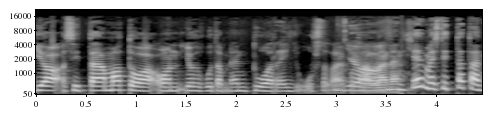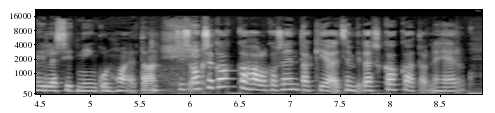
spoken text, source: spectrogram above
Ja sitten tämä matoa on joku tämmöinen tuore juusto tai joku Joo. tällainen. Ja ilmeisesti tätä niille sitten niin kuin hoetaan. Siis onko se kakkahalko sen takia, että sen pitäisi kakata ne herkut?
